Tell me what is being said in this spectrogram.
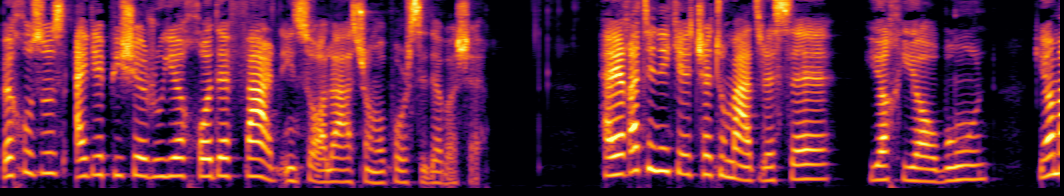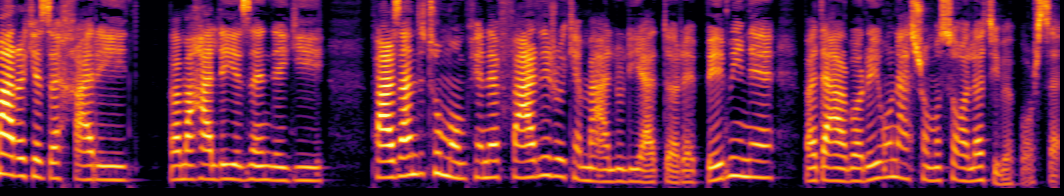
به خصوص اگه پیش روی خود فرد این سوال از شما پرسیده باشه. حقیقت اینه که چه تو مدرسه یا خیابون یا مراکز خرید و محله زندگی فرزندتون ممکنه فردی رو که معلولیت داره ببینه و درباره اون از شما سوالاتی بپرسه.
